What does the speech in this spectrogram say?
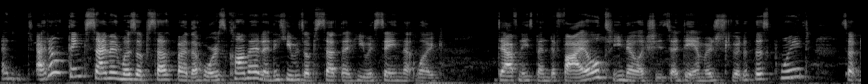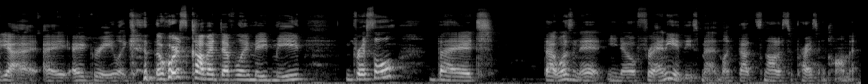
And I don't think Simon was upset by the horse comment. I think he was upset that he was saying that like Daphne's been defiled, you know, like she's a damaged good at this point. So yeah, I, I agree. Like the horse comment definitely made me bristle, but that wasn't it, you know, for any of these men. Like that's not a surprising comment.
